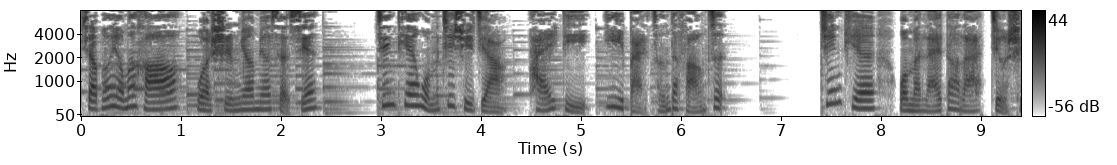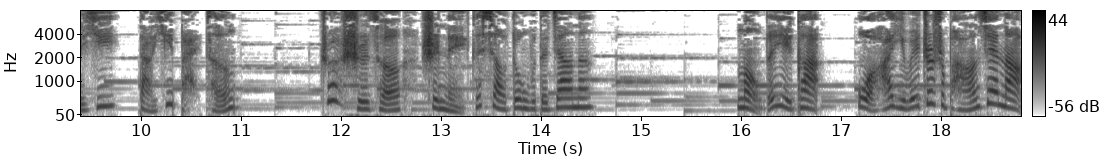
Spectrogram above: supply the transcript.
小朋友们好，我是喵喵小仙。今天我们继续讲海底一百层的房子。今天我们来到了九十一到一百层，这十层是哪个小动物的家呢？猛地一看，我还以为这是螃蟹呢。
